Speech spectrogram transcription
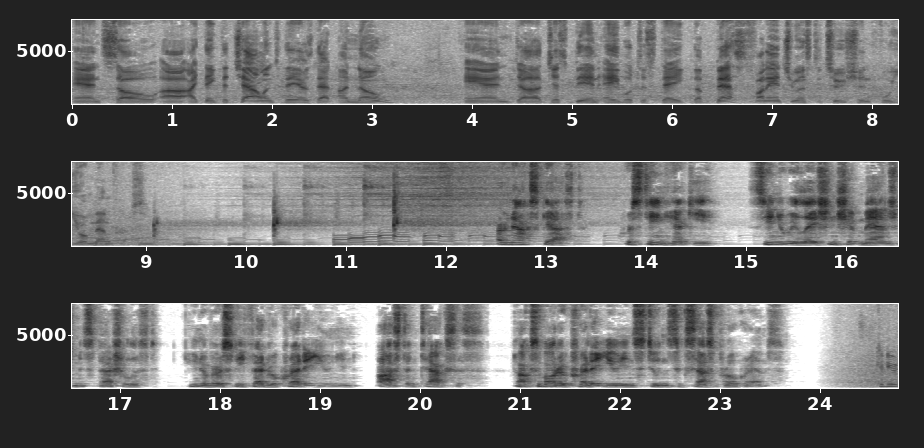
And so uh, I think the challenge there is that unknown and uh, just being able to stay the best financial institution for your members. Our next guest, Christine Hickey, Senior Relationship Management Specialist, University Federal Credit Union, Austin, Texas, talks about her credit union student success programs. Can you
